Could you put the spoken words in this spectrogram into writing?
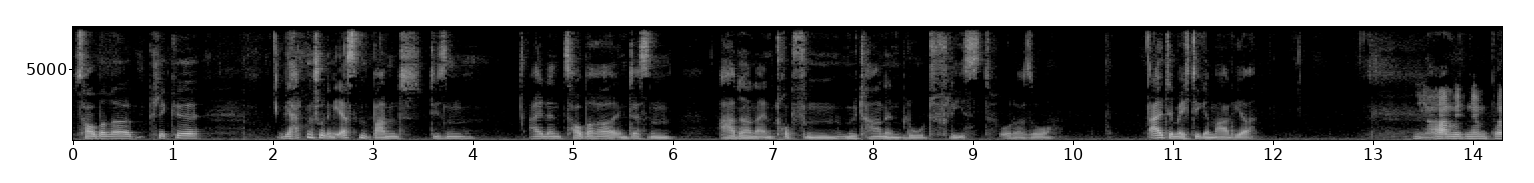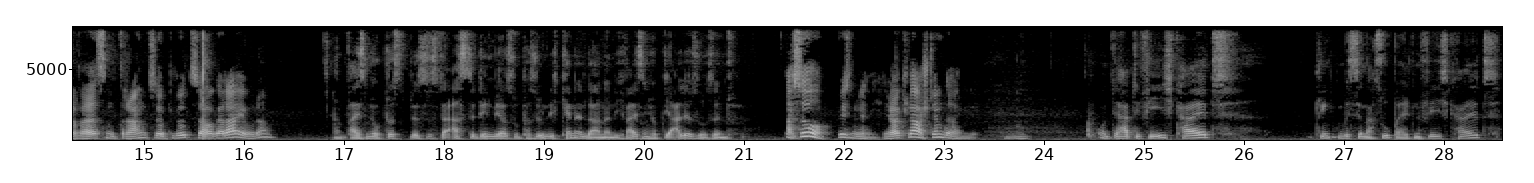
Zauberer-Clique. Wir hatten schon im ersten Band diesen einen Zauberer, in dessen Adern ein Tropfen Mythanenblut fließt oder so. Alte, mächtige Magier. Ja, mit einem perversen Drang zur Blutsaugerei, oder? Ich weiß nicht, ob das, das ist der erste, den wir so persönlich kennenlernen. Ich weiß nicht, ob die alle so sind. Ach so, wissen wir nicht. Ja, klar, stimmt eigentlich. Mhm. Und der hat die Fähigkeit, klingt ein bisschen nach Superheldenfähigkeit,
